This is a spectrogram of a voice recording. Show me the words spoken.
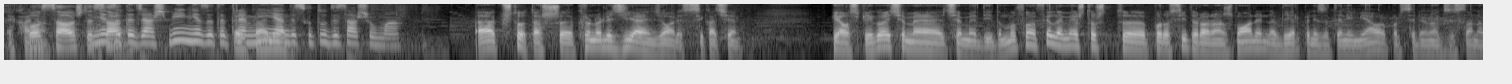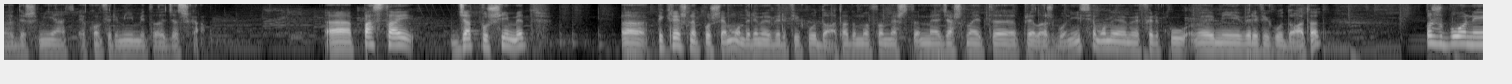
E ka po, lënë. Po, sa është e saktë? 26.000, 23.000, janë diskutu disa shuma. E, kështu, tash kronologia e ngjarjes, si ka qenë. Po jau shpjegoj që me, që me di. Domethënë, fillimisht është porositur aranzhmani në vlerë prej 21.000 euro, për cilën ekziston edhe dëshmia e konfirmimit edhe gjithçka. Pastaj, gjatë pushimit, Pikërisht në pushim mundeni me verifiku datat, domethënë me 16 prill është bo nisja, mundeni me verifiku datat, është bo një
